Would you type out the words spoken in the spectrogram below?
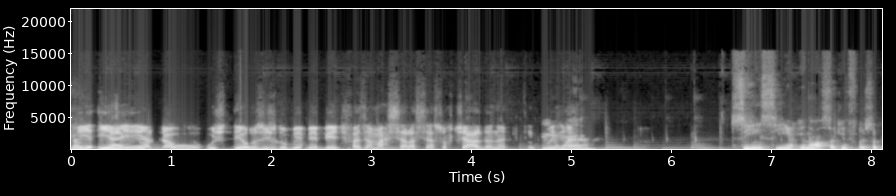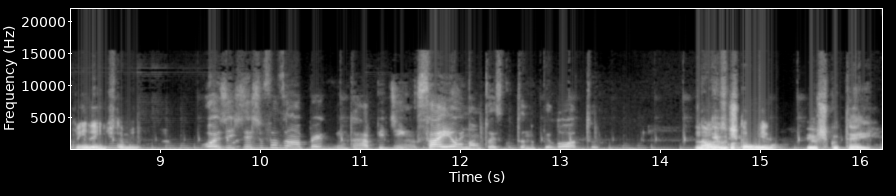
E, e, e aí entra o, os deuses do BBB de fazer a Marcela ser a sorteada, né? Não é? Sim, sim. Aqui, nossa, aqui foi surpreendente também. Ô, gente, deixa eu fazer uma pergunta rapidinho. Só eu não tô escutando o piloto? Não, eu, eu escutei ele. Eu escutei.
